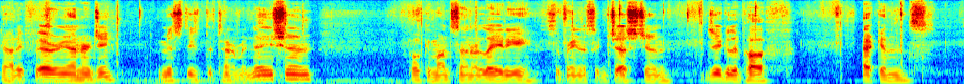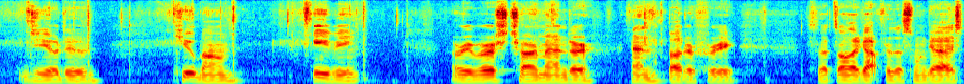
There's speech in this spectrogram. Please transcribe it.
Got a Fairy Energy, Misty's Determination, Pokemon Center Lady, Sabrina Suggestion, Jigglypuff, Ekans, Geodude, Cubone, Eevee, a Reverse Charmander, and Butterfree. So that's all I got for this one, guys.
